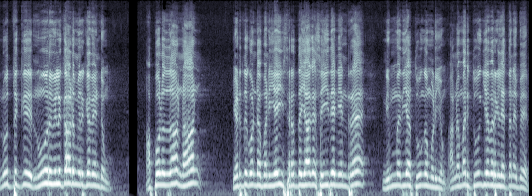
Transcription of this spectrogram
நூற்றுக்கு நூறு விழுக்காடும் இருக்க வேண்டும். அப்பொழுதுதான் நான் எடுத்துக்கொண்ட பணியை சிரத்தையாக செய்தேன் என்ற நிம்மதியாக தூங்க முடியும். அந்த மாதிரி தூங்கியவர்கள் எத்தனை பேர்?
